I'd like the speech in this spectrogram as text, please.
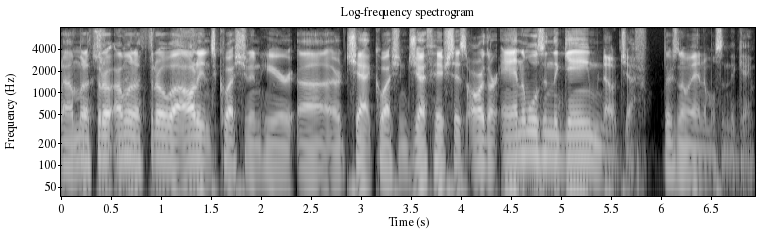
I'm gonna throw. I'm gonna throw an audience question in here, uh, or chat question. Jeff Hish says, "Are there animals in the game?" No, Jeff. There's no animals in the game.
